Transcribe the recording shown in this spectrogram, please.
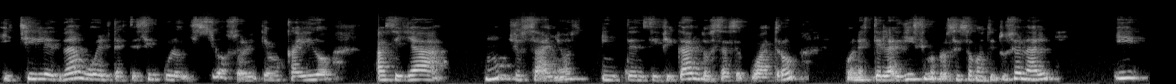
y Chile da vuelta a este círculo vicioso en el que hemos caído hace ya muchos años, intensificándose hace cuatro, con este larguísimo proceso constitucional, y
